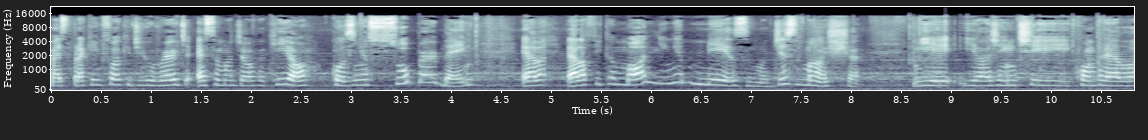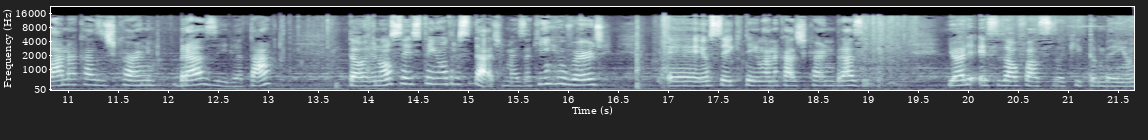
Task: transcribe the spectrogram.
Mas para quem for aqui de Rio Verde, essa mandioca aqui, ó, cozinha super bem. Ela, ela fica molinha mesmo, desmancha. E, e a gente compra ela lá na Casa de Carne Brasília, tá? Então, eu não sei se tem em outra cidade, mas aqui em Rio Verde, é, eu sei que tem lá na Casa de Carne Brasília. E olha esses alfaces aqui também, ó.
